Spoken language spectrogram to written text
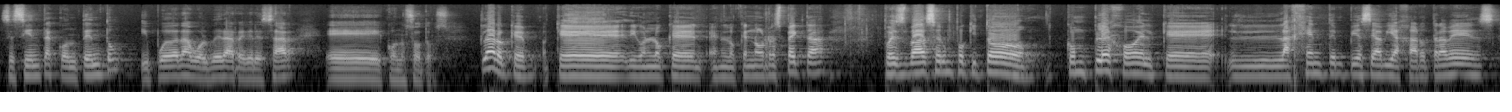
se sienta contento y pueda volver a regresar eh, con nosotros. Claro que, que, digo, en lo que, en lo que nos respecta, pues va a ser un poquito complejo el que la gente empiece a viajar otra vez,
